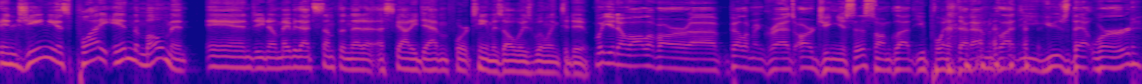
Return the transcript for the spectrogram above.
ingenious play in the moment. And, you know, maybe that's something that a, a Scotty Davenport team is always willing to do. Well, you know, all of our uh, Bellarmine grads are geniuses, so I'm glad that you pointed that out. I'm glad that you used that word.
